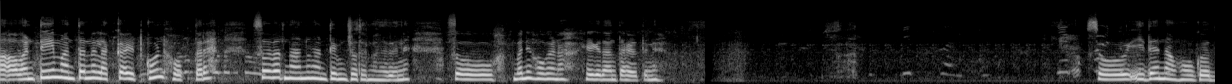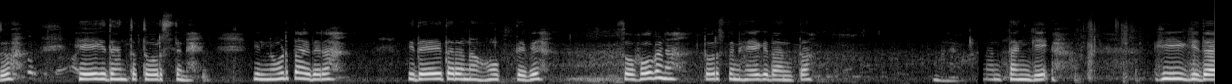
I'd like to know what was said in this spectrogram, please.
ಒಂದು ಟೀಮ್ ಅಂತಲೇ ಲೆಕ್ಕ ಇಟ್ಕೊಂಡು ಹೋಗ್ತಾರೆ. ಸೊ ಇವತ್ತು ನಾನು ನನ್ನ ಟೀಮ್ ಜೊತೆ ಬಂದಿದ್ದೀನಿ. ಸೊ ಬನ್ನಿ ಹೋಗೋಣ, ಹೇಗಿದೆ ಅಂತ ಹೇಳ್ತೀನಿ. ಸೊ ಇದೇ ನಾವು ಹೋಗೋದು. ಹೇಗಿದೆ ಅಂತ ತೋರಿಸ್ತೀನಿ. ಇಲ್ಲಿ ನೋಡ್ತಾ ಇದ್ದೀರಾ? ಇದೇ ಥರ ನಾವು ಹೋಗ್ತೀವಿ. ಸೊ ಹೋಗೋಣ, ತೋರಿಸ್ತೀನಿ ಹೇಗಿದೆ ಅಂತ. ನನ್ನ ತಂಗಿ, ಹೀಗಿದೆ,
